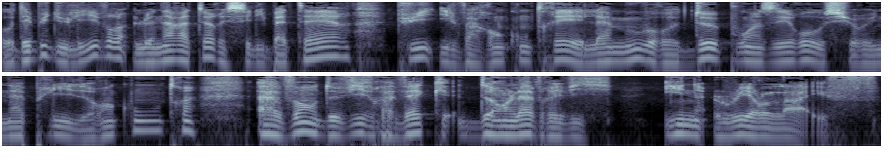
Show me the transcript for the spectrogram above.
Au début du livre, le narrateur est célibataire, puis il va rencontrer l'amour 2.0 sur une appli de rencontre, avant de vivre avec dans la vraie vie, in real life.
